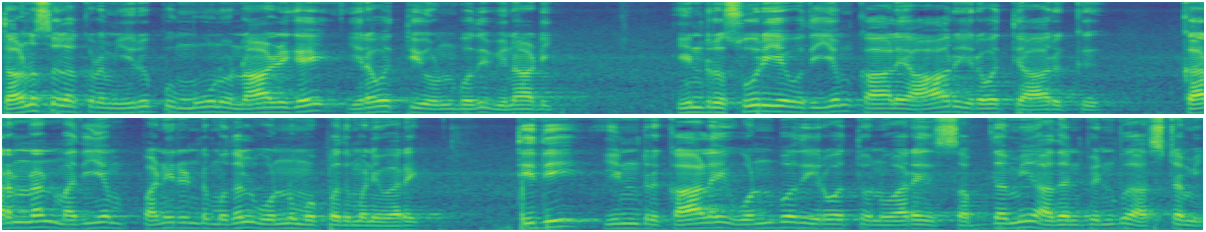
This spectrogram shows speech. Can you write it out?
தனுசு லக்கணம் இருப்பு மூணு நாழிகை இருபத்தி ஒன்பது வினாடி. இன்று சூரிய உதயம் காலை ஆறு இருபத்தி ஆறுக்கு கர்ணன் மதியம் பன்னிரெண்டு முதல் ஒன்று முப்பது மணி வரை. திதி இன்று காலை ஒன்பது இருபத்தொன்று வரை சப்தமி அதன் பின்பு அஷ்டமி.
